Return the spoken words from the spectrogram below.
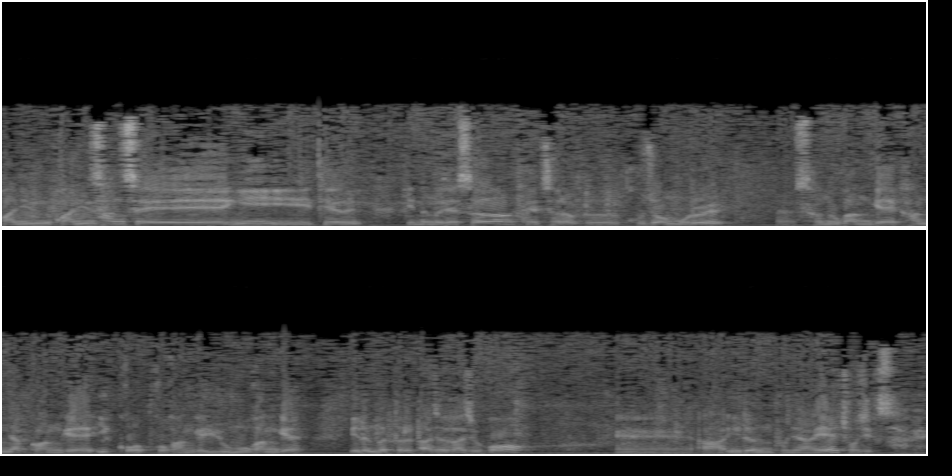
관인, 관인 상생이 되어 있는 것에서 대체로 그 구조물을 어, 선후 관계, 강약 관계, 있고 없고 관계, 유무 관계, 이런 것들을 따져가지고, 예, 아, 이런 분야의 조직 사회. 예,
